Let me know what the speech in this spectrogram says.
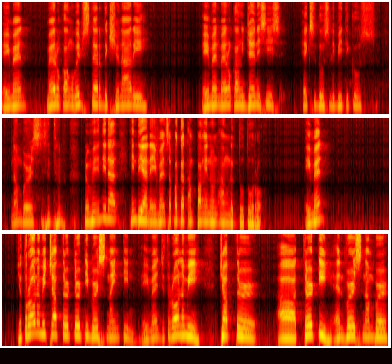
amen? Mayroon kang Webster dictionary, amen? Mayroon kang Genesis, Exodus, Leviticus, Numbers. hindi na hindi yan, amen, sapagkat ang Panginoon ang nagtuturo. Amen? Deuteronomy chapter 30 verse 19. Amen. Deuteronomy chapter uh, 30 and verse number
